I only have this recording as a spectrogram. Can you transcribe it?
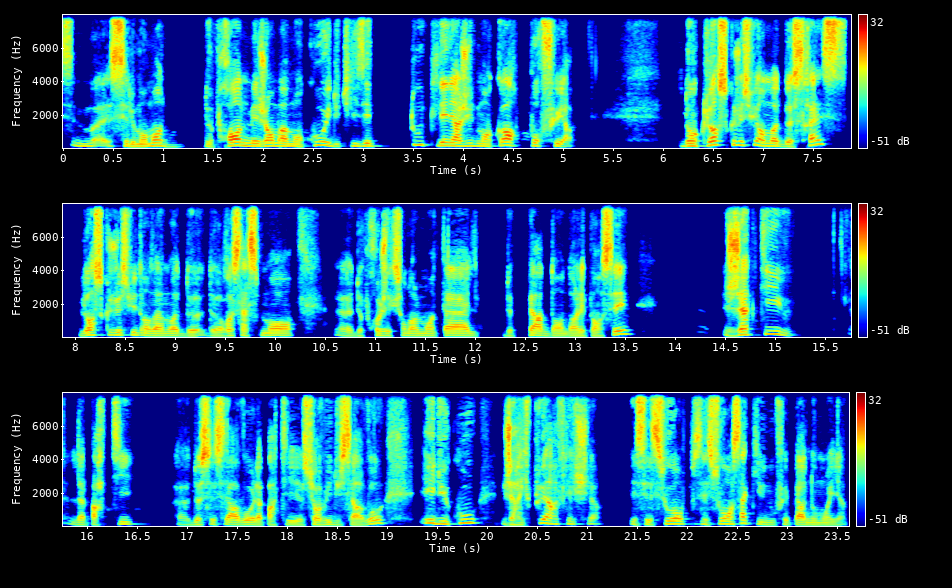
c'est le moment de prendre mes jambes à mon cou et d'utiliser toute l'énergie de mon corps pour fuir. Donc, lorsque je suis en mode de stress, lorsque je suis dans un mode de, ressassement, euh, de projection dans le mental, de perte dans, les pensées, j'active la partie de ce cerveau, la partie survie du cerveau, et du coup, j'arrive plus à réfléchir. Et c'est souvent, c'est souvent ça qui nous fait perdre nos moyens,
